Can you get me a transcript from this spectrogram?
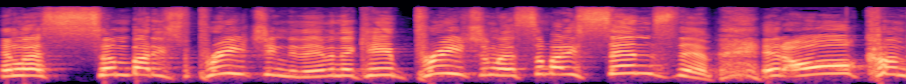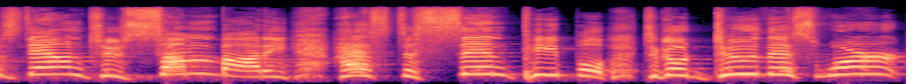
unless somebody's preaching to them. And they can't preach unless somebody sends them. It all comes down to somebody has to send people to go do this work.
